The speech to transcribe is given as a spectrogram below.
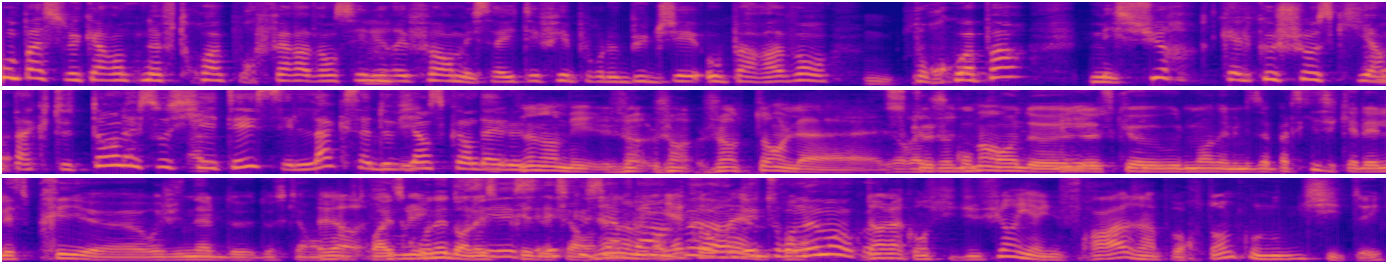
qu'on passe le 49.3 pour faire avancer les mm. réformes, et ça a été fait pour le budget auparavant, mm. pourquoi pas? Mais sur quelque chose qui impacte tant la société, c'est là que ça devient scandaleux. Non, non, mais j'entends la. Ce que je comprends de, ce que vous demandez, Mélissa Palski, c'est quel est l'esprit euh, originel de, ce 49.3 Est-ce qu'on est dans l'esprit des 49.3 Il y a un détournement. Dans la Constitution, il y a une phrase importante qu'on oublie de citer.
